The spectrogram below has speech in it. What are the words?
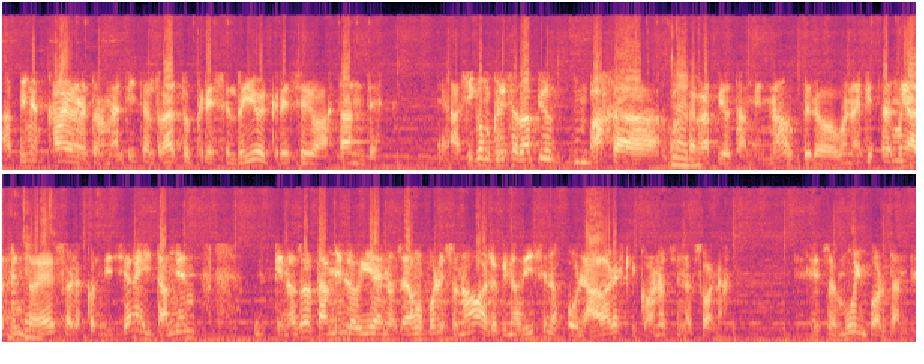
apenas cae una tormentita al rato, crece el río y crece bastante. Así como crece rápido, baja, baja rápido también, ¿no? Pero bueno, hay que estar muy atento a eso, a las condiciones y también que nosotros también los guías nos llevamos por eso, ¿no? A lo que nos dicen los pobladores que conocen la zona. Eso es muy importante,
